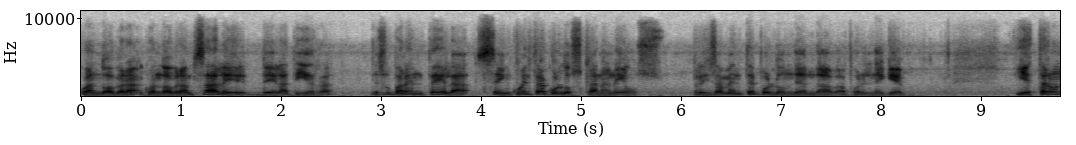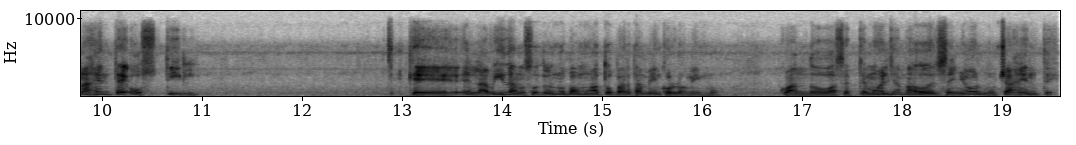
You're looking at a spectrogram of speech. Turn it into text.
Cuando Abraham, sale de la tierra, de su parentela, se encuentra con los cananeos, precisamente por donde andaba, por el Negev. Y esta era una gente hostil, que en la vida nosotros nos vamos a topar también con lo mismo. Cuando aceptemos el llamado del Señor, mucha gente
